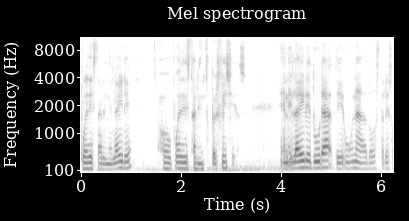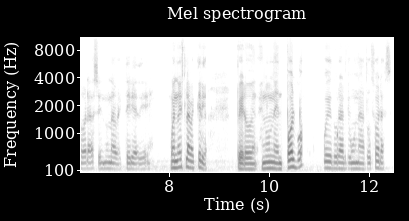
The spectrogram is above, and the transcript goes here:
puede estar en el aire o puede estar en superficies. En el aire dura de una a dos, tres horas en una bacteria de, bueno, es la bacteria, pero en un en polvo puede durar de una a dos horas.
